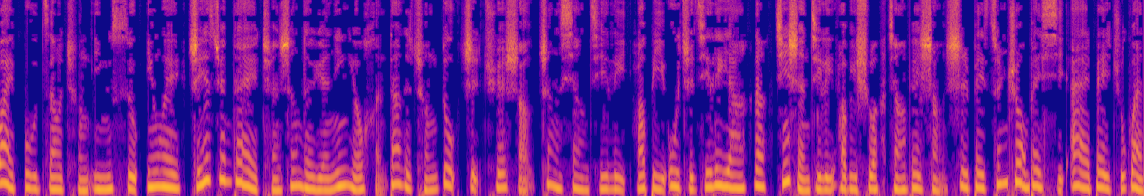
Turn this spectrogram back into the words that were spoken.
外部造成因素，因为职业倦怠产生的原因有很大的程度是缺少正向激励，好比物质激励啊，那精神激励，好比说想要被赏识、被尊重、被喜爱、被主管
